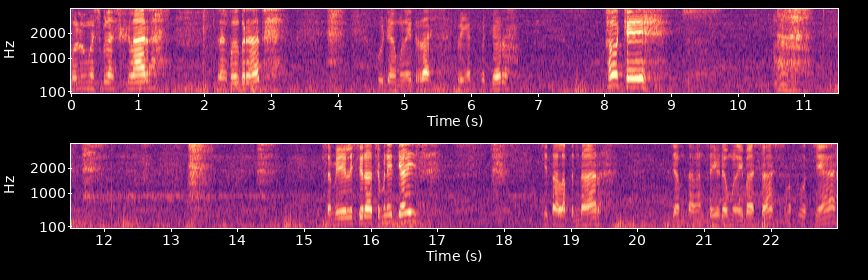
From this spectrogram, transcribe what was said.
Volume 11 kelar. Level berat. Udah mulai deras, keringat kecur. Oke. Sambil istirahat semenit guys. Kita lap bentar. Jam tangan saya udah mulai basah smartwatchnya.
